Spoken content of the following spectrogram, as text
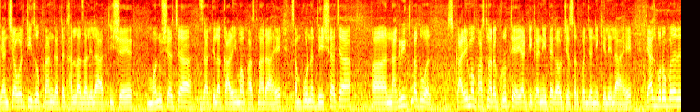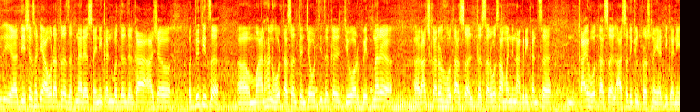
यांच्यावरती जो प्राणघातक हल्ला झालेला अतिशय मनुष्याच्या जातीला काळीमा फासणारा आहे. संपूर्ण देशाच्या नागरिकत्वावर काळीमा फासणारं कृत्य या ठिकाणी त्या गावच्या सरपंचांनी केलेलं आहे. त्याचबरोबर या देशासाठी अहोरात्र झटणाऱ्या सैनिकांबद्दल जर का अशा पद्धतीचं मानहान मारहाण होत असेल त्यांच्यावरती जर का जीवावर बेतणारं राजकारण होत असेल तर सर्वसामान्य नागरिकांचं काय होत असेल असा देखील प्रश्न या ठिकाणी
